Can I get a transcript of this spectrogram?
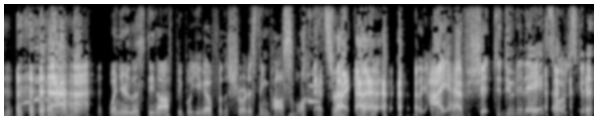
when you're listing off people, you go for the shortest thing possible. That's right. like, I have shit to do today, so I'm just gonna.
